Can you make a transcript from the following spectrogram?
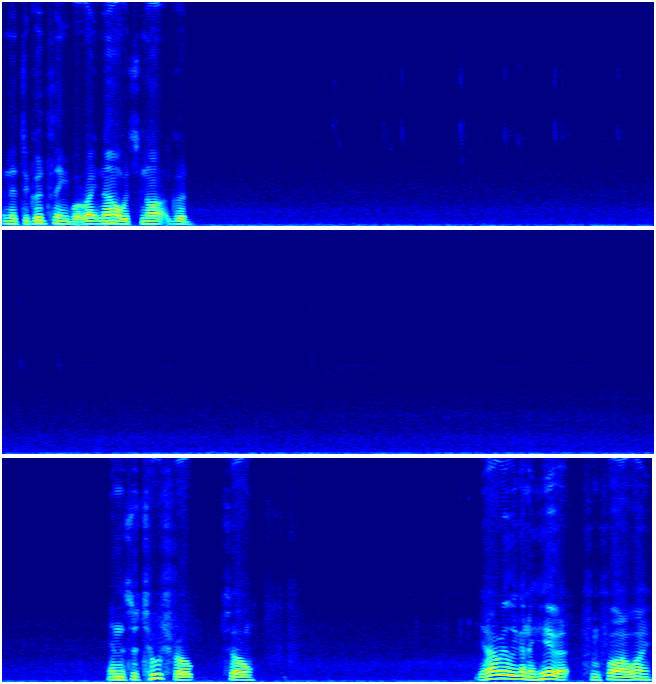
and it's a good thing. But right now, it's not good. And it's a two-stroke, so you're not really going to hear it from far away.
